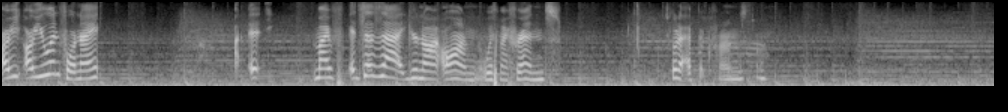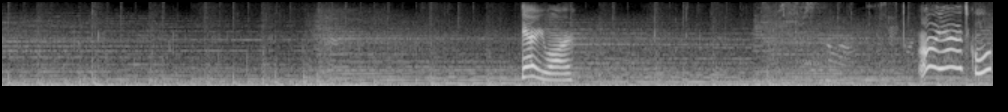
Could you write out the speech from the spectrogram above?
Are you are you in Fortnite? It my it says that you're not on with my friends. Go to Epic Friends. There you are. Oh yeah, that's cool.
